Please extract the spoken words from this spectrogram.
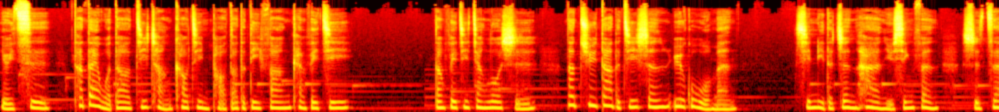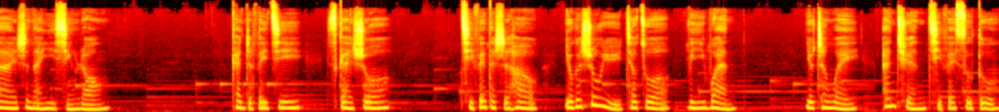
有一次他带我到机场靠近跑道的地方看飞机。当飞机降落时，那巨大的机身越过我们，心里的震撼与兴奋实在是难以形容。看着飞机，Sky 说：“起飞的时候有个术语叫做 V1，又称为安全起飞速度，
